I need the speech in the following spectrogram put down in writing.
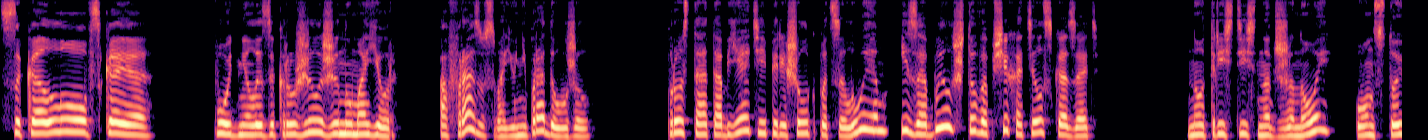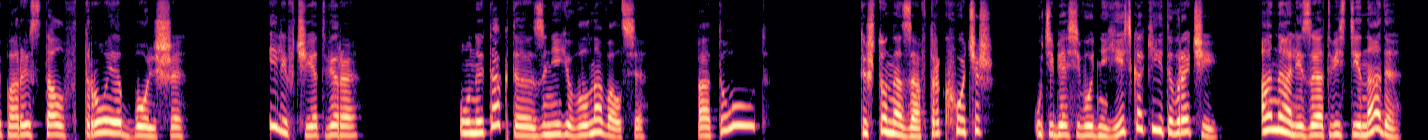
«Соколовская!» — поднял и закружил жену майор а фразу свою не продолжил. Просто от объятий перешел к поцелуям и забыл, что вообще хотел сказать. Но трястись над женой он с той поры стал втрое больше. Или в четверо. Он и так-то за нее волновался. А тут... «Ты что, на завтрак хочешь? У тебя сегодня есть какие-то врачи? Анализы отвести надо?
